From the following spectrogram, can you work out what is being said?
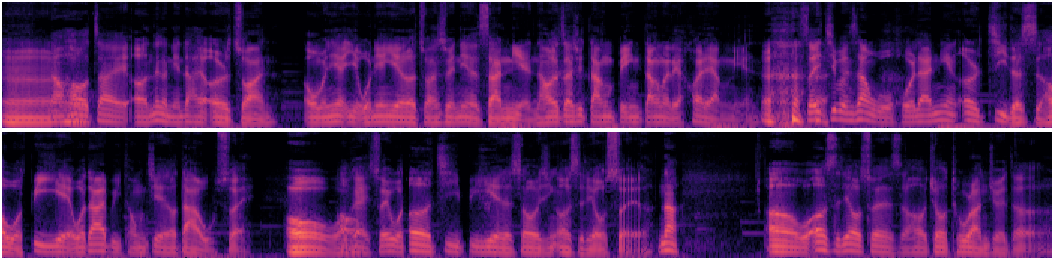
嗯，然后在呃那个年代还有二专，我们念我念一二专，所以念了三年，然后再去当兵，当了两快两年，所以基本上我回来念二技的时候，我毕业我大概比同届都大五岁哦，OK，所以我二技毕业的时候已经二十六岁了。那呃我二十六岁的时候就突然觉得。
